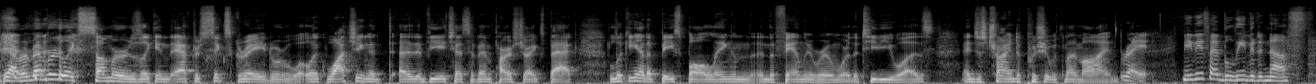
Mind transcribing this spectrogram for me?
yeah, remember like summers, like in after sixth grade, or like watching a, a VHS of Empire Strikes Back, looking at a baseball laying in the, in the family room where the TV was, and just trying to push it with my mind. right. Maybe if I believe it enough,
